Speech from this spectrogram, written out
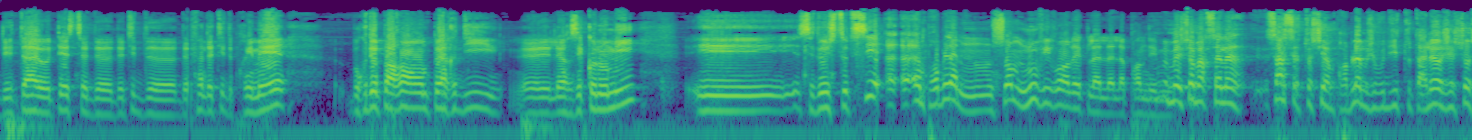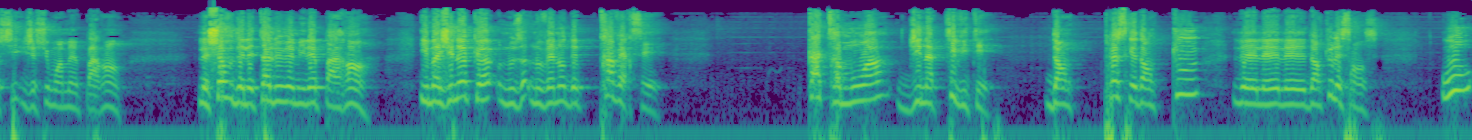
d'État et aux tests de, de, titre de, de fin d'études primaires. Beaucoup de parents ont perdu euh, leurs économies et c'est aussi un, un problème. Nous sommes, nous vivons avec la, la, la pandémie. Monsieur Marcelin, ça c'est aussi un problème. Je vous dis tout à l'heure, je suis aussi, je suis moi-même parent. Le chef de l'État lui-même, il est parent. Imaginez que nous, nous venons de traverser quatre mois d'inactivité presque dans tous les, dans tous les sens. Où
